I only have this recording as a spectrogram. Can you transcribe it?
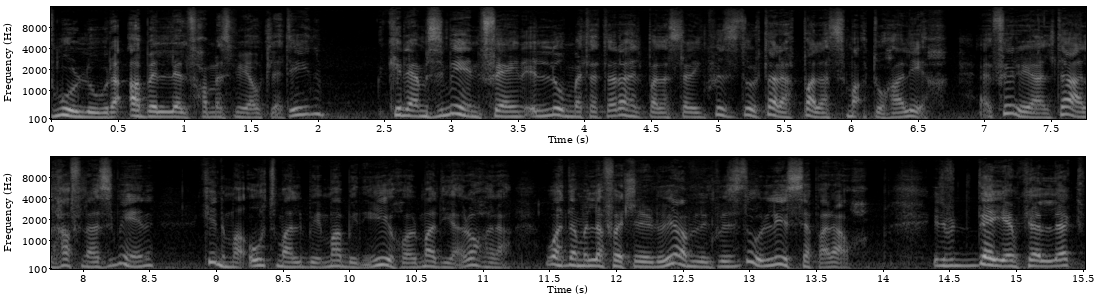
tmur lura qabel l-1530, kien hemm żmien fejn illum meta tarah il-Palazz tal-Inkwiżitur tarah palazz maqtugħ għalih. Fir-realtà għal ħafna żmien Kien magħqud ma' bini ieħor ma' djar oħra. Waħda mill-affarijiet li riedu jagħmlu l-inkwiżituri li jisseparawh. Jiġifieri dejjem kellek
